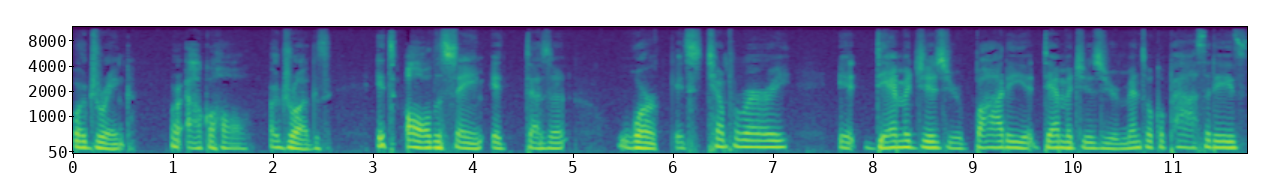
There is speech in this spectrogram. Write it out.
or drink or alcohol or drugs. It's all the same. It doesn't work. It's temporary it damages your body, it damages your mental capacities,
